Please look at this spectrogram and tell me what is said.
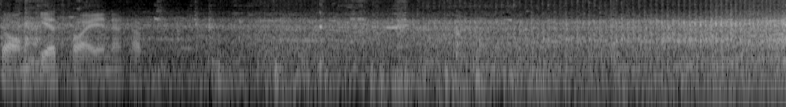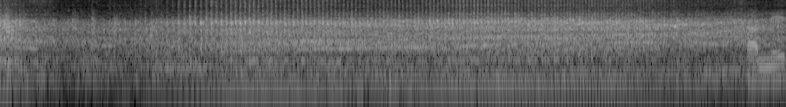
สองเกียร์ถอยนะครับ คันนี้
